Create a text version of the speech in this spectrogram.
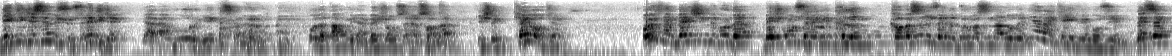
Neticesini düşünse ne diyecek? Ya ben bu Uğur'u niye kıskanıyorum? O da tahminen 5-10 sene sonra işte kel olacak. O yüzden ben şimdi burada 5-10 sene bir kılın kafasının üzerinde durmasından dolayı niye ben keyfimi bozayım dese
